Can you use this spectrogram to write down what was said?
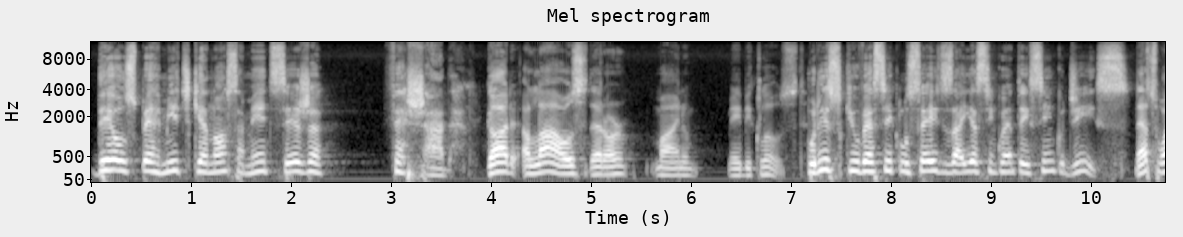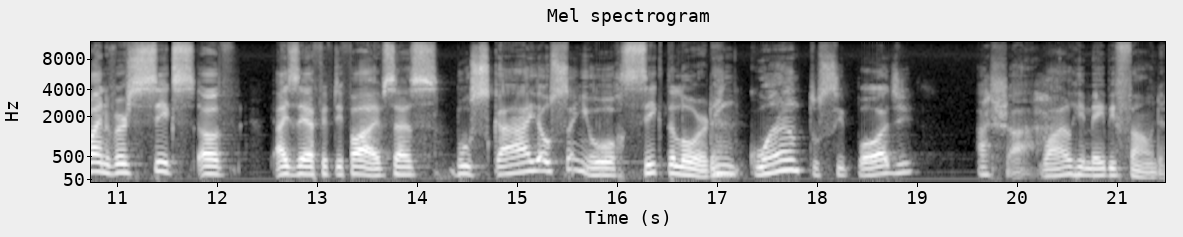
Deus permite que a nossa mente seja fechada. God allows that our mind. Por isso que o versículo 6 de Isaías 55 diz: That's why in verse 6 of Isaiah 55 says, Buscai ao Senhor Seek the Lord. enquanto se pode achar. while he may be found,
